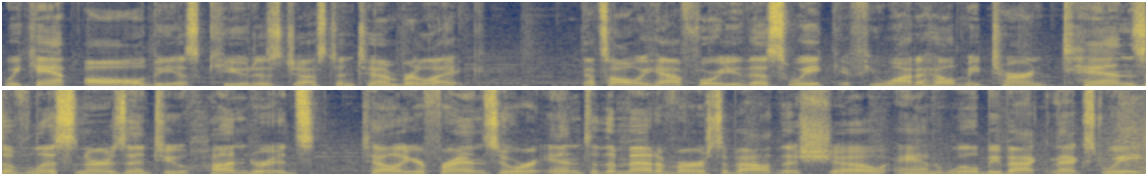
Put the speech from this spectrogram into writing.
We can't all be as cute as Justin Timberlake. That's all we have for you this week. If you want to help me turn tens of listeners into hundreds, tell your friends who are into the metaverse about this show, and we'll be back next week.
